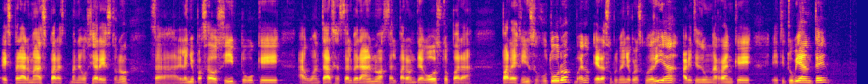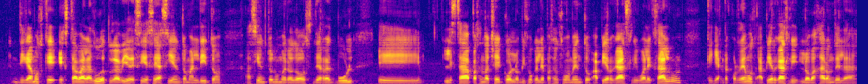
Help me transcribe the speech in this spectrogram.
esperar más para negociar esto, ¿no? El año pasado sí tuvo que aguantarse hasta el verano, hasta el parón de agosto para, para definir su futuro. Bueno, era su primer año con la escudería, había tenido un arranque eh, titubeante. Digamos que estaba la duda todavía de si ese asiento maldito, asiento número 2 de Red Bull, eh, le estaba pasando a Checo lo mismo que le pasó en su momento a Pierre Gasly o Alex Albon, que ya recordemos, a Pierre Gasly lo bajaron de la,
